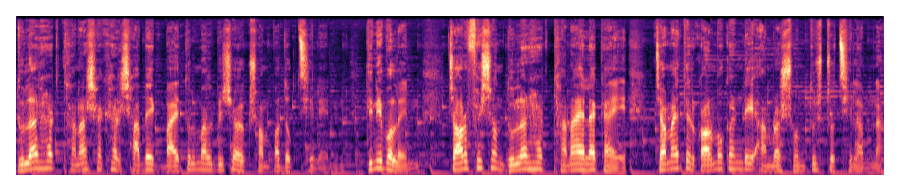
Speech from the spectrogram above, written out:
দুলারহাট থানা শাখার সাবেক বায়তুলমাল বিষয়ক সম্পাদক ছিলেন। তিনি বলেন চরফেশন দুলারহাট থানা এলাকায় জামায়াতের কর্মকাণ্ডে আমরা সন্তুষ্ট ছিলাম না।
